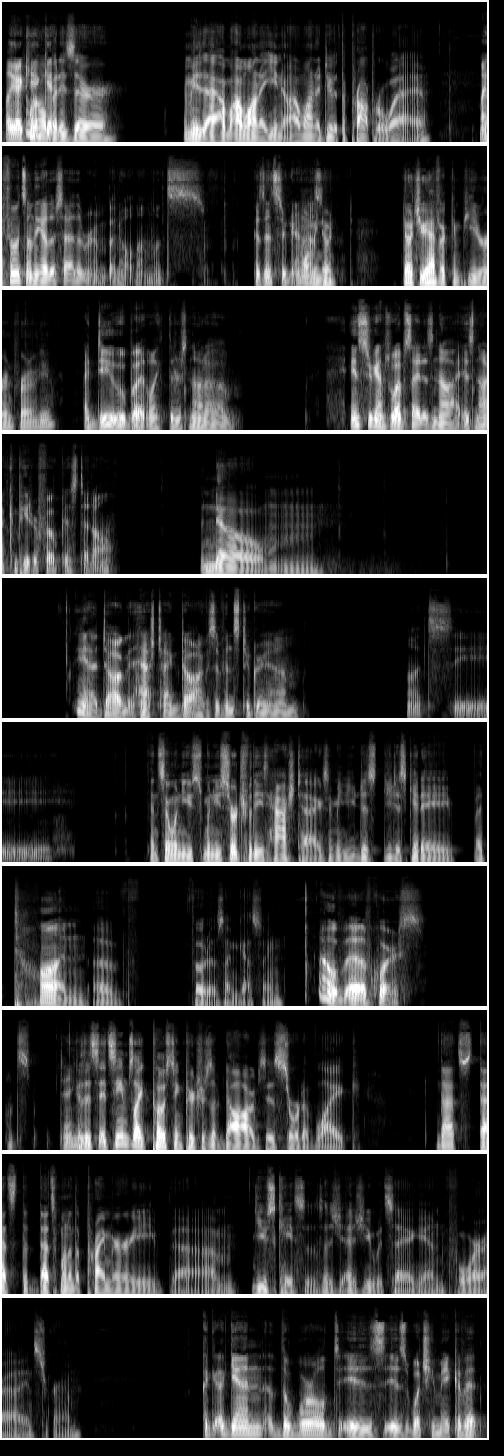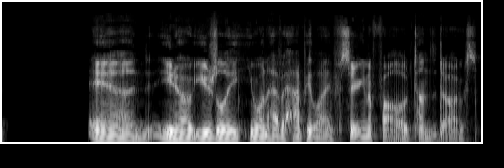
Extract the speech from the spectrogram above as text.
Like I can't well, get but is there I mean I I want to, you know, I want to do it the proper way. my phone's on the other side of the room. But hold on, let's because Instagram. Well, I mean, don't don't you have a computer in front of you? I do, but like there's not a Instagram's website is not is not computer focused at all. No. Mm-mm. Yeah, dog hashtag dogs of Instagram. Let's see. And so when you when you search for these hashtags, I mean, you just you just get a a ton of photos. I'm guessing Oh, uh, of course. Let's dang. because it seems like posting pictures of dogs is sort of like that's that's the that's one of the primary um, use cases, as as you would say again for uh, Instagram. Again, the world is is what you make of it, and you know usually you want to have a happy life, so you're going to follow tons of dogs,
